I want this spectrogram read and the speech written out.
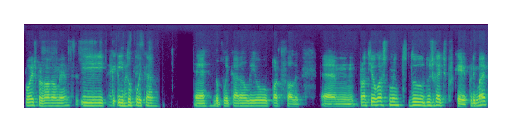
Pois, provavelmente, e, é e duplicaram. É, duplicaram ali o portfólio. Um, pronto, eu gosto muito do, dos rates, porquê? Primeiro,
